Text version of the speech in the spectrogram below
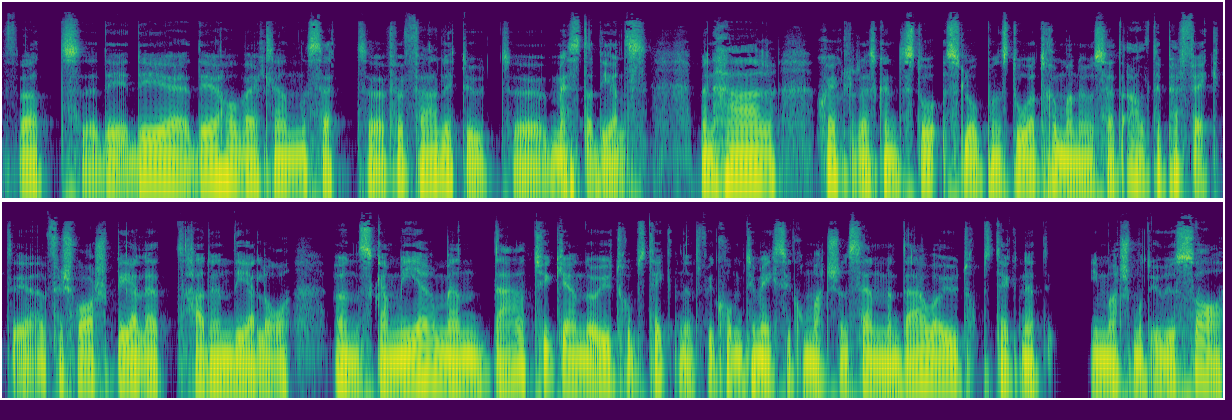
För att det, det, det har verkligen sett förfärligt ut eh, mestadels. Men här, självklart, jag ska inte stå, slå på en stora trumma nu och säga att allt är perfekt. Eh, försvarsspelet hade en del att önska mer, men där tycker jag ändå utropstecknet, vi kom till Mexiko-matchen sen, men där var utropstecknet i match mot USA,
